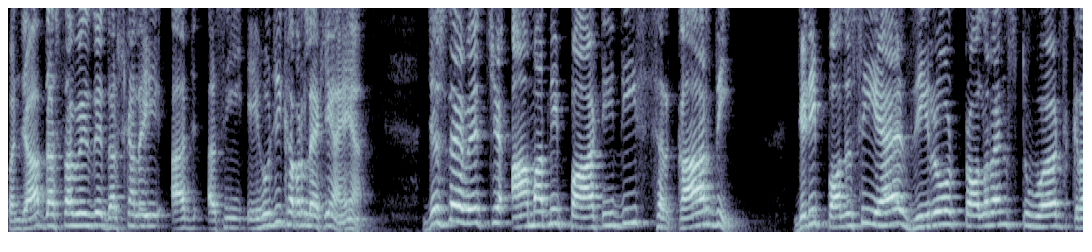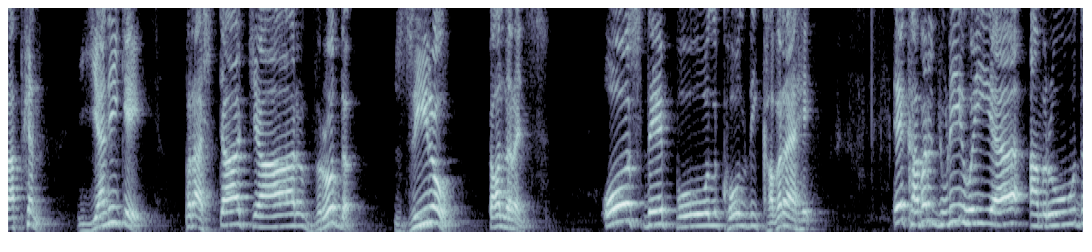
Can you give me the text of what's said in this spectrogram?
ਪੰਜਾਬ ਦਸਤਾਵੇਜ਼ ਦੇ ਦਰਸ਼ਕਾਂ ਲਈ ਅੱਜ ਅਸੀਂ ਇਹੋ ਜੀ ਖਬਰ ਲੈ ਕੇ ਆਏ ਹਾਂ, ਜਿਸ ਦੇ ਵਿੱਚ ਆਮ ਆਦਮੀ ਪਾਰਟੀ ਦੀ ਸਰਕਾਰ ਦੀ ਜਿਹੜੀ ਪਾਲਿਸੀ ਹੈ ਜ਼ੀਰੋ ਟੋਲਰੈਂਸ ਟੁਵਰਡਸ ਕਰਪਸ਼ਨ, ਯਾਨੀ ਕਿ ਭ੍ਰਸ਼ਟਾਚਾਰ ਵਿਰੁੱਧ ਜ਼ੀਰੋ ਟੋਲਰੈਂਸ, ਉਸ ਦੇ ਪੋਲ ਖੋਲ ਦੀ ਖਬਰ ਹੈ ਇਹ। ਇਹ ਖਬਰ ਜੁੜੀ ਹੋਈ ਹੈ ਅਮਰੂਦ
